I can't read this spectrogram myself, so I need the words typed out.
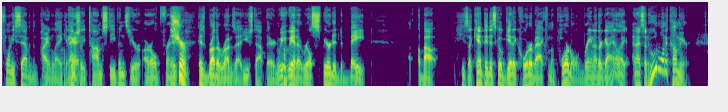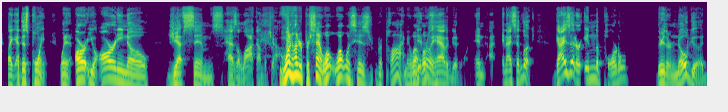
27th in Pine Lake. And actually, Tom Stevens, your our old friend, his, Sure. his brother runs that U stop there. And we, we had a real spirited debate about he's like, can't they just go get a quarterback from the portal and bring another guy? And, like, and I said, who would want to come here? Like at this point, when it are you already know Jeff Sims has a lock on the job. One hundred percent. What what was his reply? I mean, what, didn't what really was- have a good one. And I, and I said, look, guys that are in the portal, they're either no good,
